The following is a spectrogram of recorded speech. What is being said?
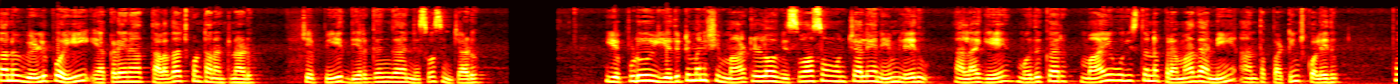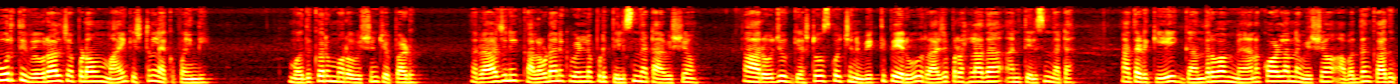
తను వెళ్ళిపోయి ఎక్కడైనా తలదాచుకుంటానంటున్నాడు. చెప్పి దీర్ఘంగా నిశ్వసించాడు. ఎప్పుడూ ఎదుటి మనిషి మాటల్లో విశ్వాసం ఉంచాలి అనేం లేదు. అలాగే మధుకర్ మాయ ఊహిస్తున్న ప్రమాదాన్ని అంత పట్టించుకోలేదు. పూర్తి వివరాలు చెప్పడం మాయకిష్టం లేకపోయింది. మధుకర్ మరో విషయం చెప్పాడు. రాజుని కలవడానికి వెళ్ళినప్పుడు తెలిసిందట ఆ విషయం. ఆ రోజు గెస్ట్ హౌస్కి వచ్చిన వ్యక్తి పేరు రాజప్రహ్లాద అని తెలిసిందట. అతడికి గంధర్వ మేనకోళ్ళన్న విషయం అబద్ధం కాదు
